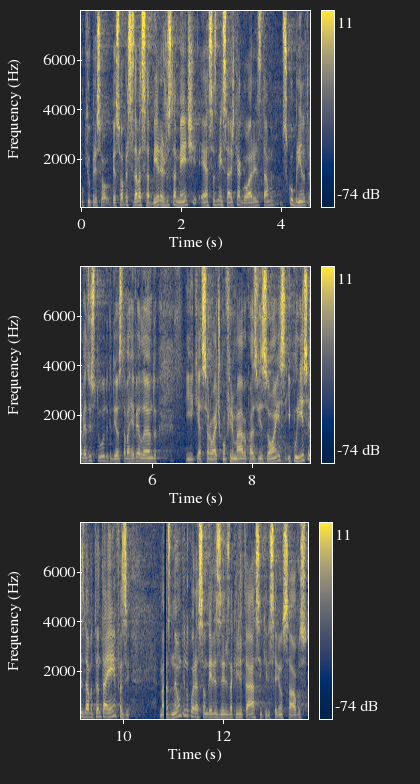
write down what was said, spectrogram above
o que o pessoal, o pessoal precisava saber era justamente essas mensagens que agora eles estavam descobrindo através do estudo, que Deus estava revelando, e que a senhora White confirmava com as visões, e por isso eles davam tanta ênfase, mas não que no coração deles eles acreditassem que eles seriam salvos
